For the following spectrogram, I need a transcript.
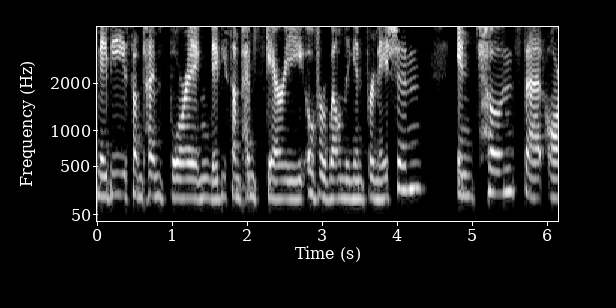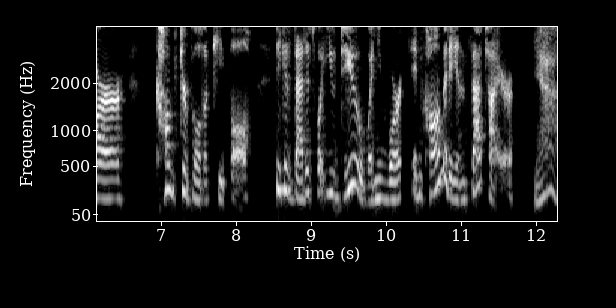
maybe sometimes boring, maybe sometimes scary, overwhelming information in tones that are comfortable to people because that is what you do when you work in comedy and satire. Yeah.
